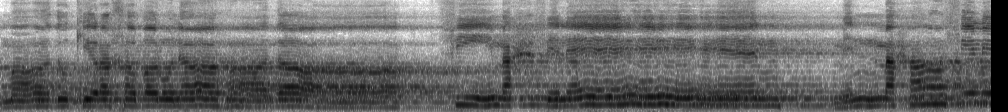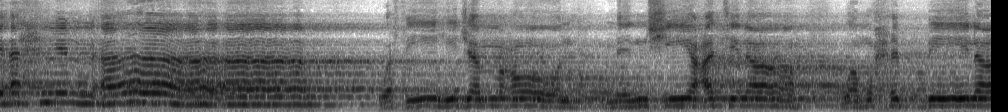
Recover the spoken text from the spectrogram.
ما ذكر خبرنا هذا في محفلين من محافل أهل الآن. وفيه جمع من شيعتنا ومحبينا.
